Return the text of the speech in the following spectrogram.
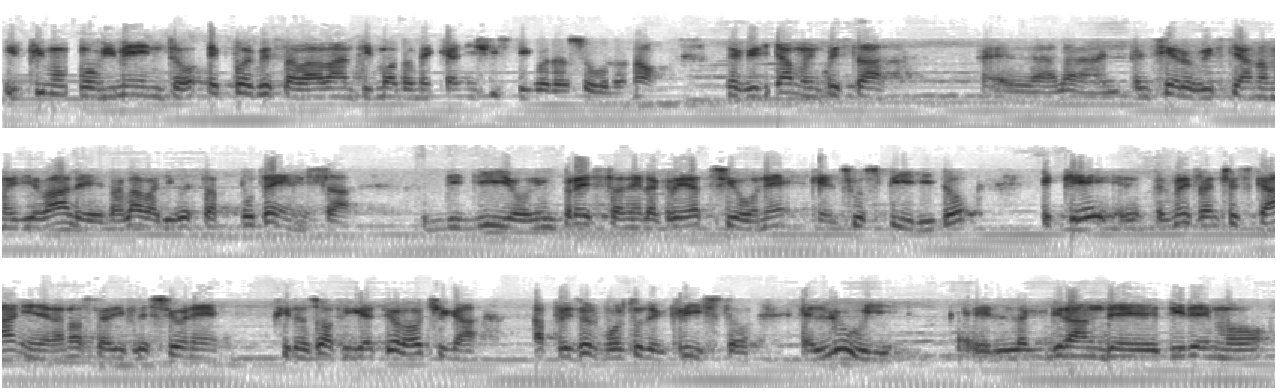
il primo movimento e poi questa va avanti in modo meccanicistico da solo, no, noi crediamo in questa, eh, la, la, il pensiero cristiano medievale parlava di questa potenza di Dio impressa nella creazione, che è il suo spirito, e che eh, per noi francescani nella nostra riflessione filosofica e teologica ha preso il volto del Cristo, è Lui il grande, diremmo,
